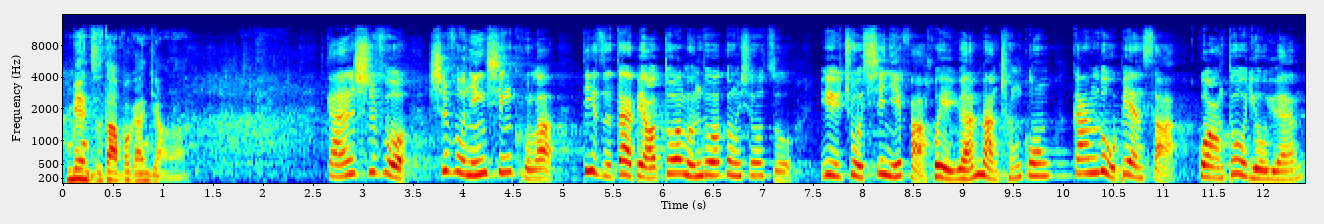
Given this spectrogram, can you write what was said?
面子大不敢讲了。感恩师傅，师傅您辛苦了。弟子代表多伦多共修组，预祝悉尼法会圆满成功，甘露遍洒，广度有缘。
